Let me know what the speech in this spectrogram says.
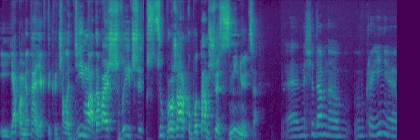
І я пам'ятаю, як ти кричала: Діма, давай швидше цю прожарку, бо там щось змінюється. Е, Нещодавно в Україні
